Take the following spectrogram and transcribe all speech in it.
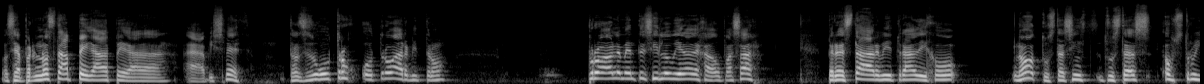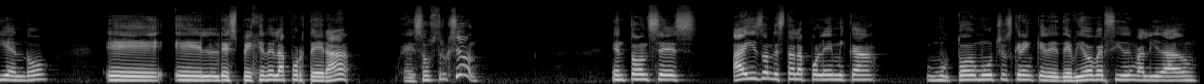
O sea, pero no estaba pegada, pegada a Abby. Entonces, otro, otro árbitro probablemente sí lo hubiera dejado pasar. Pero esta árbitra dijo, no, tú estás, tú estás obstruyendo eh, el despeje de la portera, es obstrucción. Entonces, ahí es donde está la polémica. Todos, muchos creen que debió haber sido invalidado.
